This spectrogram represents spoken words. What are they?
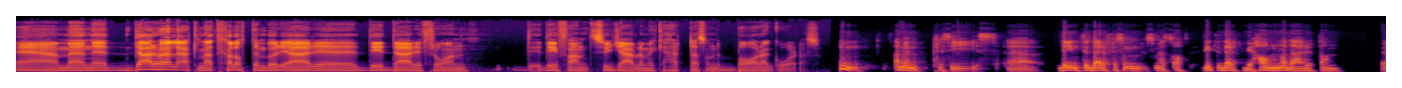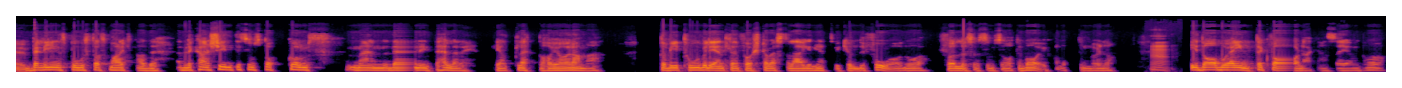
Eh, men eh, där har jag lärt mig att Charlottenburg är, eh, det är därifrån, det, det är fan så jävla mycket härta som det bara går alltså. Mm. Ja men precis. Det är inte därför som, som jag sa, det är inte därför vi hamnar där utan Berlins bostadsmarknad är väl kanske inte som Stockholms, men den är inte heller helt lätt att ha att göra med. Så vi tog väl egentligen första bästa lägenhet vi kunde få och då föll det sig som så att det var i Charlottenburg. Då. Mm. Idag bor jag inte kvar där kan jag säga. Idag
